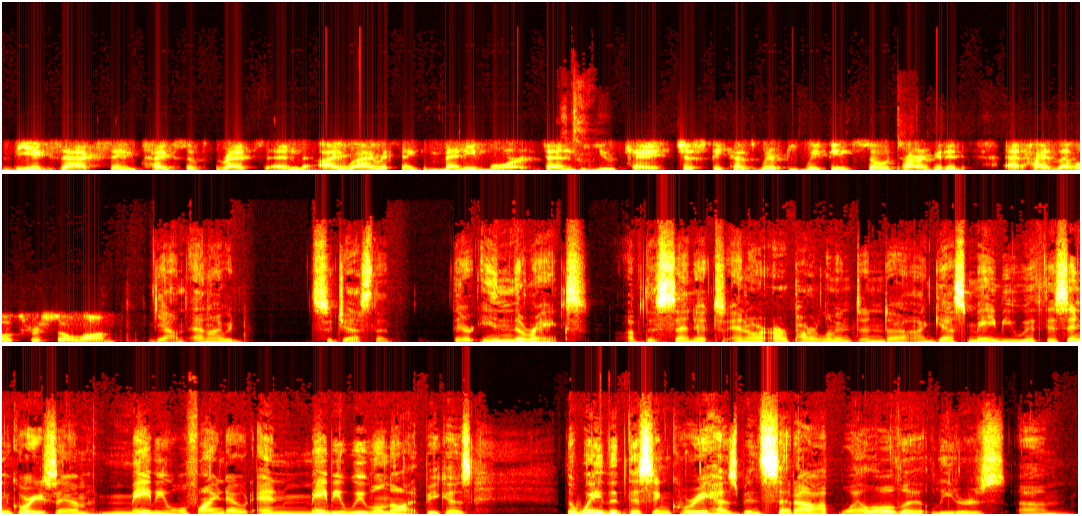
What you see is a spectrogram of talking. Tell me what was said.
the exact same types of threats, and I, I, would think many more than the UK, just because we're we've been so targeted at high levels for so long. Yeah, and I would suggest that they're in the ranks of the Senate and our, our Parliament, and uh, I guess maybe with this inquiry, Sam, maybe we'll find out, and maybe we will not, because the way that this inquiry has been set up, while all the leaders. Um,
